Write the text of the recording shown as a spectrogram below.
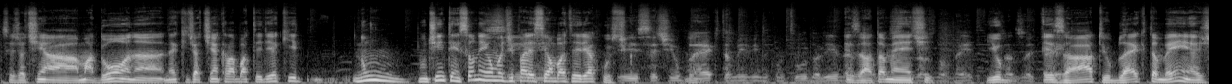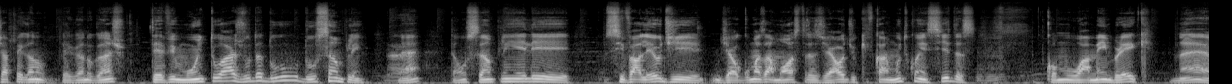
você já tinha a Madonna, né? Que já tinha aquela bateria que não, não tinha intenção nenhuma de Sim. parecer uma bateria acústica. E você tinha o Black também vindo com tudo ali, né? Exatamente. Nos anos 90, E o, nos anos 80. exato, e o Black também, aí já pegando, pegando o gancho, teve muito a ajuda do, do sampling, É. né? Então o sampling, ele se valeu de, de algumas amostras de áudio que ficaram muito conhecidas, como o Amen Break, né?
